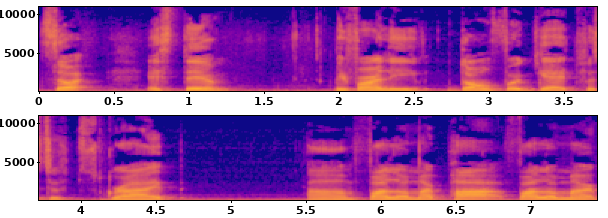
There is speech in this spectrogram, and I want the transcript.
So, este, before I leave, don't forget to subscribe. Um, follow my pod, follow my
